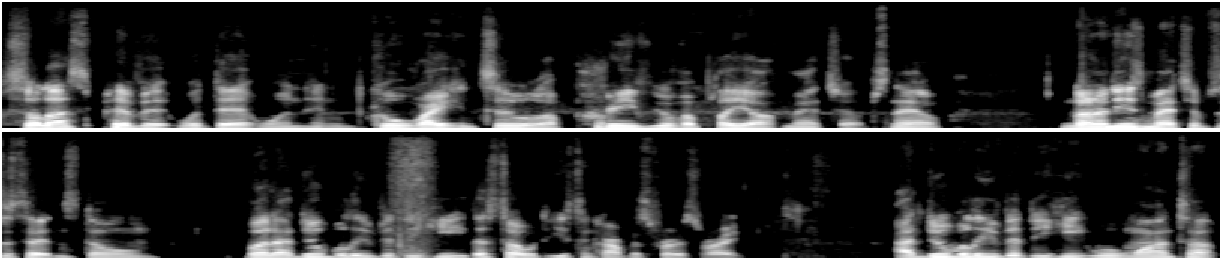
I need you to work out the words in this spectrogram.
So let's pivot with that one and go right into a preview of a playoff matchups. Now, none of these matchups are set in stone, but I do believe that the Heat. Let's start with the Eastern Conference first, right? I do believe that the Heat will wind up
